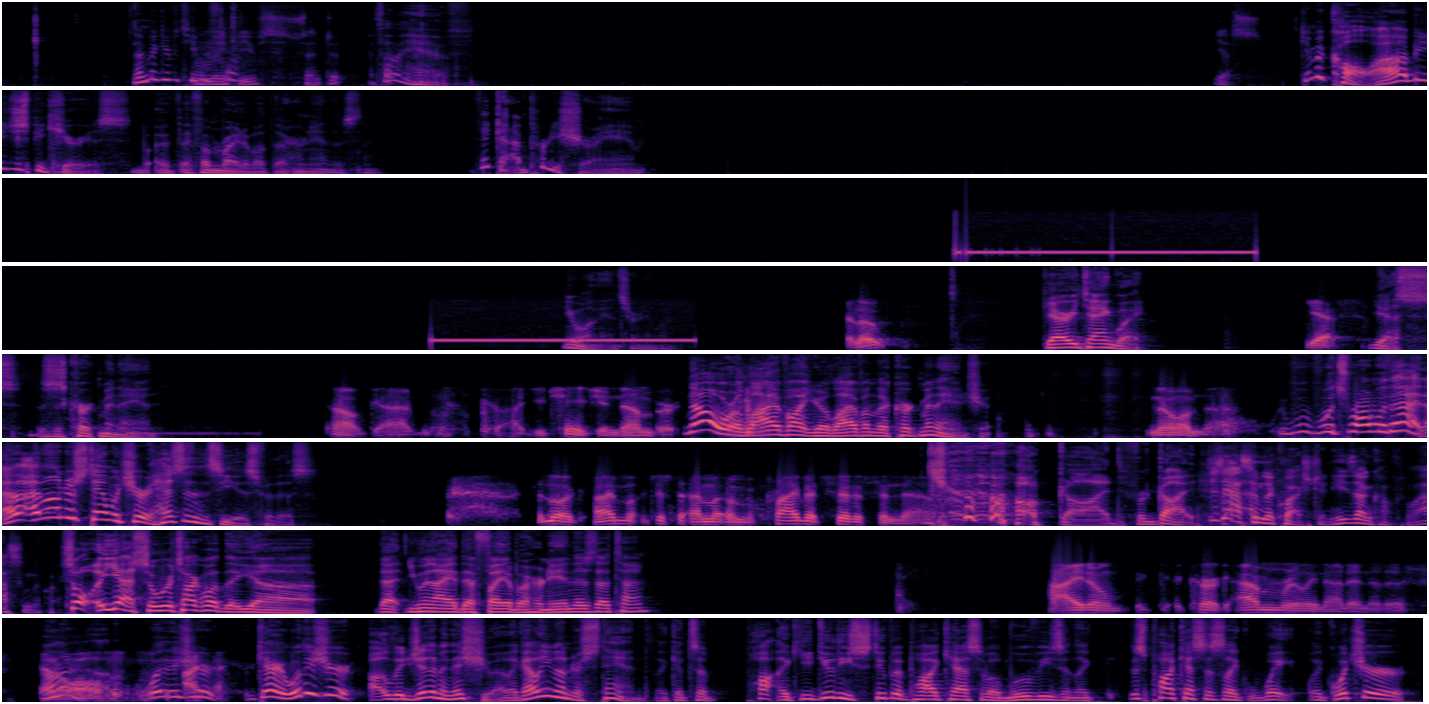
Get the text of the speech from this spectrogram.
Let me give it to you. Only before. if you've sent it. I thought I have. Yes. Give him a call. I'll be just be curious if, if I'm right about the Hernandez thing. I think I'm pretty sure I am. You won't answer anyway. Hello? Gary Tanguay. Yes. Yes, this is Kirk Minihane. Oh God, God, you changed your number. No, we're live on. You're live on the Kirk Minihane show. No, I'm not. What's wrong with that? I, I don't understand what your hesitancy is for this. Look, I'm just I'm a, I'm a private citizen now. oh God, for God. Just ask him the question. He's uncomfortable. Ask him the question. So yeah, so we are talking about the uh that you and I had that fight about Hernandez that time. I don't, Kirk. I'm really not into this I don't all. know. What is I- your Gary? What is your uh, legitimate issue? Like I don't even understand. Like it's a po- like you do these stupid podcasts about movies, and like this podcast is like wait, like what's your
